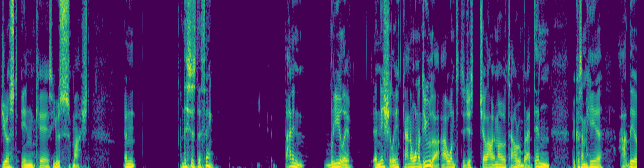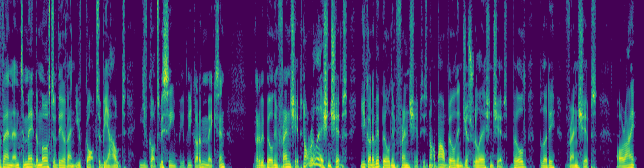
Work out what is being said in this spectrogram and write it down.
just in case. He was smashed. And this is the thing. I didn't really initially kind of want to do that. I wanted to just chill out in my hotel room, but I didn't because I'm here at the event. And to make the most of the event, you've got to be out. You've got to be seeing people. You've got to be mixing. You've got to be building friendships, not relationships. You've got to be building friendships. It's not about building just relationships. Build bloody friendships. All right.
